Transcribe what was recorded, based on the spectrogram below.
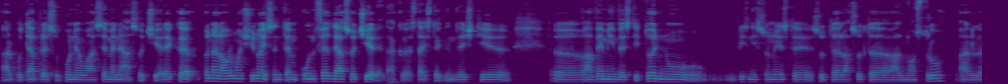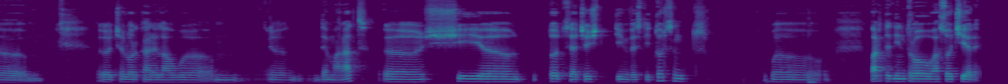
ar putea presupune o asemenea asociere, că până la urmă și noi suntem un fel de asociere, dacă stai să te gândești, avem investitori, nu, businessul nu este 100% al nostru, al celor care l-au Uh, demarat uh, și uh, toți acești investitori sunt parte dintr-o asociere.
